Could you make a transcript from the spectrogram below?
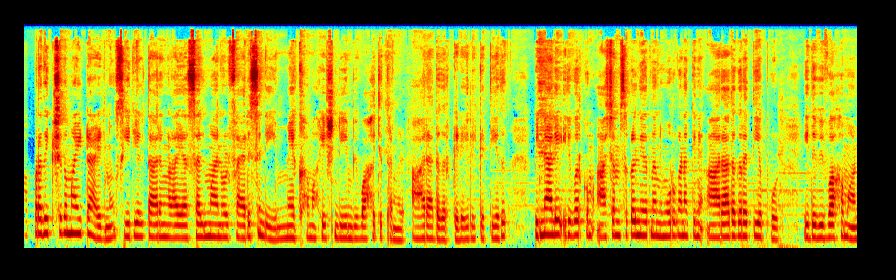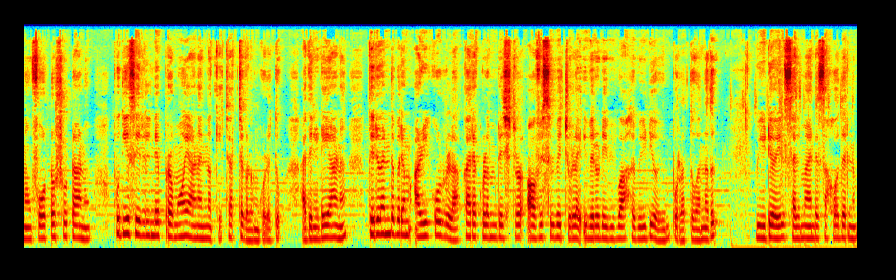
അപ്രതീക്ഷിതമായിട്ടായിരുന്നു സീരിയൽ താരങ്ങളായ സൽമാനുൾ ഫാരിസിന്റെയും മേഘ മഹേഷിന്റെയും വിവാഹ ചിത്രങ്ങൾ ആരാധകർക്കിടയിലേക്ക് എത്തിയത് പിന്നാലെ ഇരുവർക്കും ആശംസകൾ നേർന്ന നൂറുകണക്കിന് ആരാധകർ എത്തിയപ്പോൾ ഇത് വിവാഹമാണോ ഫോട്ടോഷൂട്ടാണോ പുതിയ സീരിയലിന്റെ പ്രൊമോയാണെന്നൊക്കെ ചർച്ചകളും കൊടുത്തു. അതിനിടെയാണ് തിരുവനന്തപുരം അഴീക്കോടുള്ള കരക്കുളം രജിസ്റ്റർ ഓഫീസിൽ വെച്ചുള്ള ഇവരുടെ വിവാഹ വീഡിയോയും പുറത്തുവന്നത്. വീഡിയോയിൽ സൽമാന്റെ സഹോദരനും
